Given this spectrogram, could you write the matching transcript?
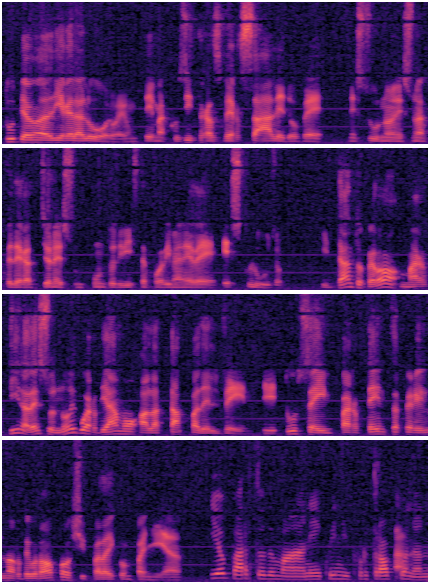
tutti avevano da dire la loro, è un tema così trasversale dove nessuno, nessuna federazione sul punto di vista può rimanere escluso. Intanto però Martina, adesso noi guardiamo alla tappa del 20, tu sei in partenza per il nord Europa o ci farai compagnia? Io parto domani, quindi purtroppo ah. non,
